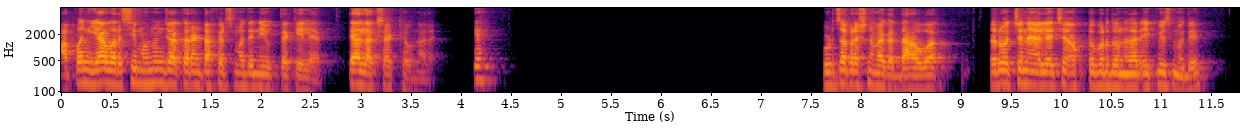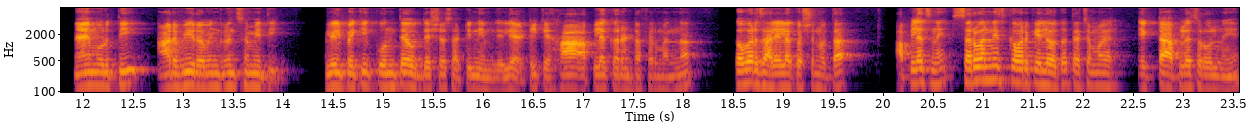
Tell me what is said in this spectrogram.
आपण या वर्षी म्हणून ज्या करंट अफेअर्समध्ये नियुक्त केल्या त्या लक्षात ठेवणार आहे. ठीक आहे? पुढचा प्रश्न बघा दहावा. सर्वोच्च न्यायालयाच्या ऑक्टोबर दोन हजार एकवीसमध्ये न्यायमूर्ती आर व्ही रवींद्रन समिती खालीलपैकी कोणत्या उद्देशासाठी नेमलेली आहे? ठीक आहे हा आपल्या करंट अफेअरमधनं कव्हर झालेला क्वेश्चन होता. आपल्याच नाही सर्वांनीच कव्हर केलं होतं त्याच्यामुळे एकटा आपलाच रोल नाहीये.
